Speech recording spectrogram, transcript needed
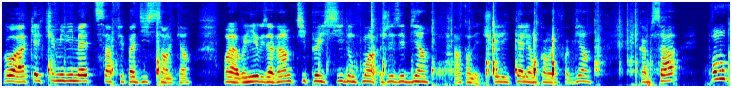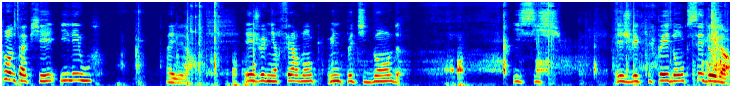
Voilà, quelques millimètres, ça fait pas 10, 5. Hein. Voilà, vous voyez, vous avez un petit peu ici. Donc moi, je les ai bien... attendez, je vais les caler encore une fois bien comme ça. prends mon crayon de papier. Il est où? Ah, il est là. Et je vais venir faire donc une petite bande ici. Et je vais couper donc ces deux-là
